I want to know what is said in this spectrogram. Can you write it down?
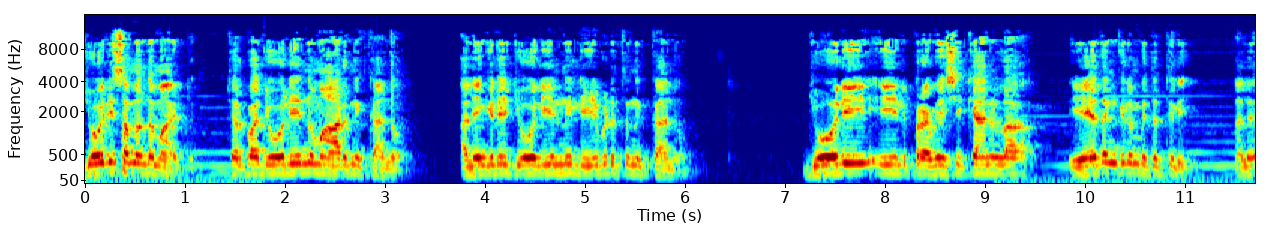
ജോലി സംബന്ധമായിട്ട്. ചിലപ്പോൾ ജോലിയിൽ നിന്ന് മാറി നിൽക്കാനോ അല്ലെങ്കിൽ ജോലിയിൽ നിന്ന് ലീവ് എടുത്ത് നിൽക്കാനോ ജോലിയിൽ പ്രവേശിക്കാനുള്ള ഏതെങ്കിലും വിധത്തിൽ അല്ലെ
